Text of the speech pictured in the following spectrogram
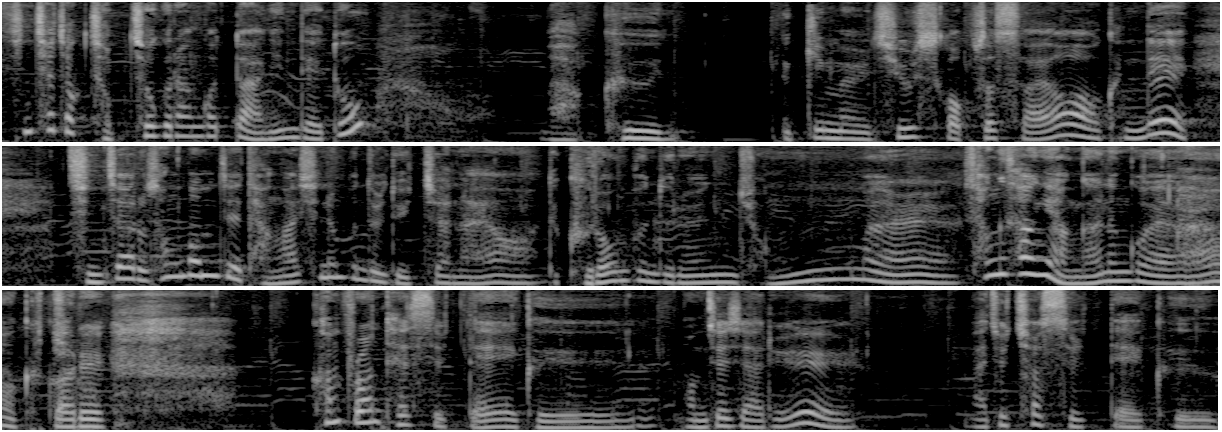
신체적 접촉을 한 것도 아닌데도 막 그 느낌을 지울 수가 없었어요. 근데 진짜로 성범죄 당하시는 분들도 있잖아요. 근데 그런 분들은 정말 상상이 안 가는 거예요. 아, 그거를 컨프런트 했을 때 그 범죄자를 마주쳤을 때 그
